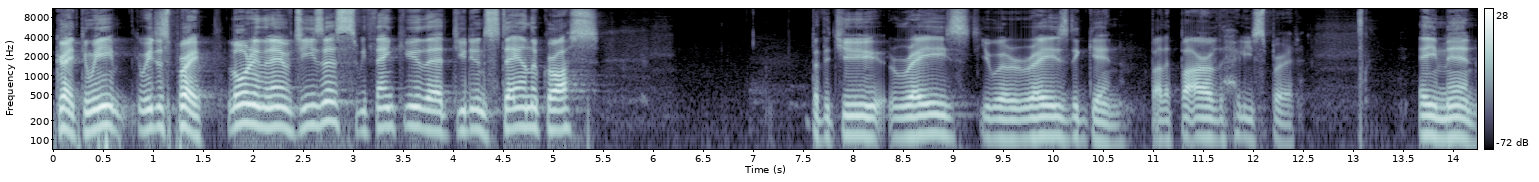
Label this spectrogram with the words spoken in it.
Great. Can we can we just pray? Lord, in the name of Jesus, we thank you that you didn't stay on the cross, but that you raised, you were raised again by the power of the Holy Spirit. Amen.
